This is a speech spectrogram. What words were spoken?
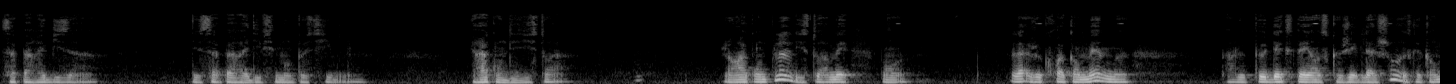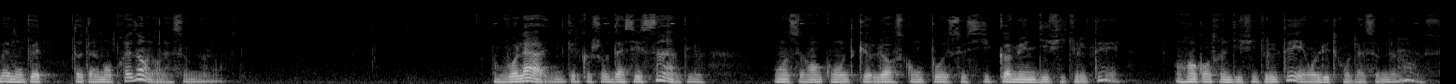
ça paraît bizarre. Et ça paraît difficilement possible. Ils racontent des histoires. J'en raconte plein d'histoires, mais bon, là, je crois quand même, par le peu d'expérience que j'ai de la chose, que quand même on peut être totalement présent dans la somnolence. Donc voilà quelque chose d'assez simple où on se rend compte que lorsqu'on pose ceci comme une difficulté, on rencontre une difficulté et on lutte contre la somnolence.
